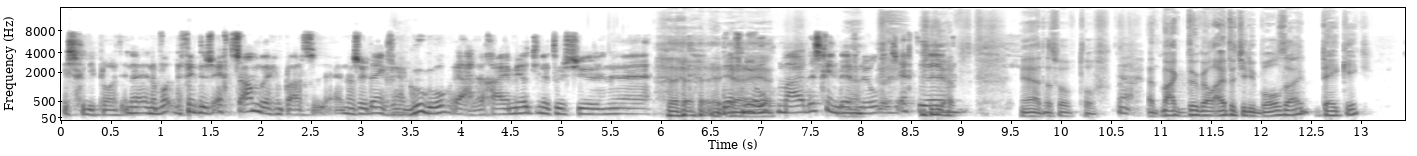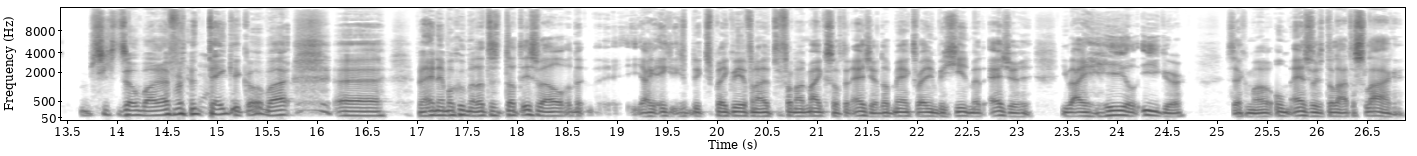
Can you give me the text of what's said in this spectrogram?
is gedeployed. En, en er, vindt dus echt samenwerking plaats. En dan zou je denken van ja, Google, ja, dan ga je een mailtje naartoe sturen. En, Dev ja, 0. ja. Maar dat is geen Dev Ja. 0. Dat is echt... Ja. dat is wel tof. Het maakt natuurlijk wel uit dat jullie bol zijn, denk ik. Misschien zomaar even, Ja. denk ik hoor. Maar eh nee, nee, maar goed, maar dat is, dat is wel. Ja, ik, ik- spreek weer vanuit, vanuit Microsoft en Azure. Dat merkten wij in het begin met Azure. Die waren heel eager, zeg maar, om Azure te laten slagen.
